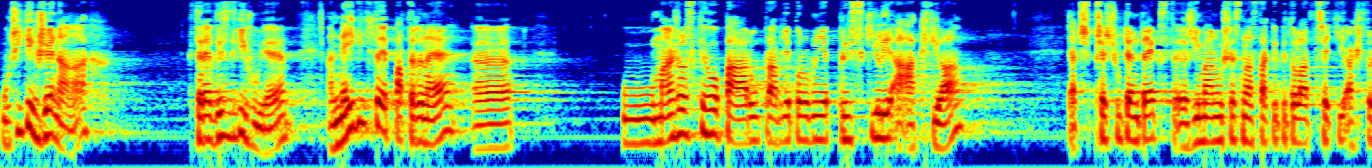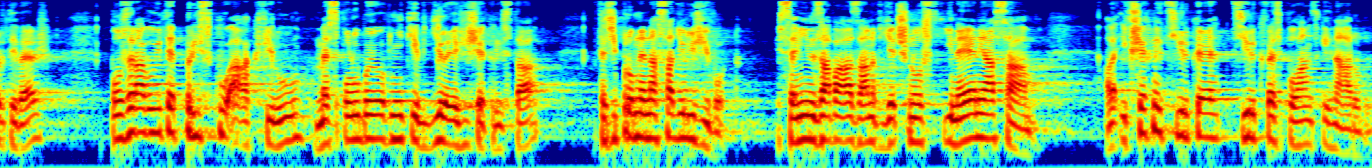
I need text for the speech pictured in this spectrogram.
určitých ženách, které vyzdvihuje. A nejvíc to je patrné eh, u manželského páru pravděpodobně Priskily a Aquila. Já přečtu ten text Římanů 16. kapitola 3. a 4. verš. Pozdravujte Prisku a Akvilu, mé spolubojovníky v díle Ježíše Krista, kteří pro mne nasadili život. Jsem jim zavázan vděčností nejen já sám, ale i všechny církve, církve z pohanských národů.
